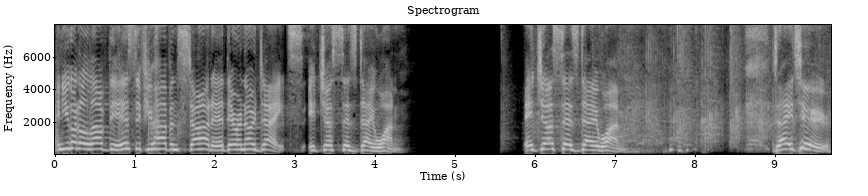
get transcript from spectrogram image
And you got to love this. If you haven't started, there are no dates. It just says day one. It just says day one. Day two.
